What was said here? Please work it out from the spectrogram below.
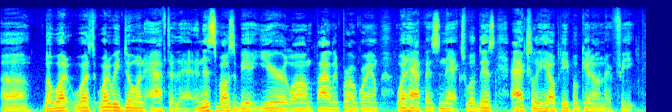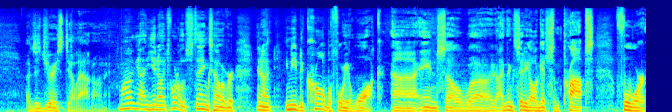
Uh, but what what what are we doing after that? And this is supposed to be a year-long pilot program. What happens next? Will this actually help people get on their feet? Uh, the jury's still out on it. Well, yeah, you know, it's one of those things. However, you know, you need to crawl before you walk, uh, and so uh, I think City Hall gets some props for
